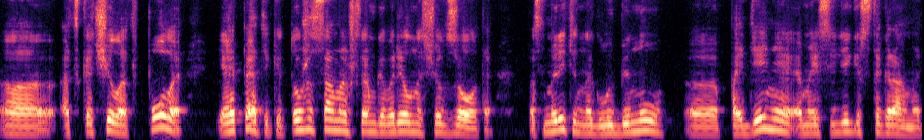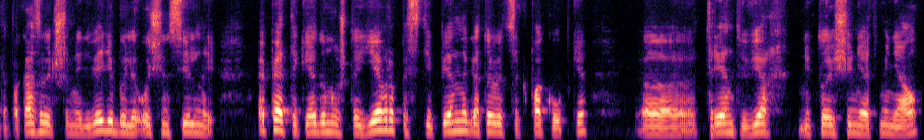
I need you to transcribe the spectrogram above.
А, отскочил от пола. И опять-таки то же самое, что я вам говорил насчет золота. Посмотрите на глубину э, падения MACD гистограммы. Это показывает, что медведи были очень сильны. Опять-таки, я думаю, что евро постепенно готовится к покупке. Э, тренд вверх никто еще не отменял.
